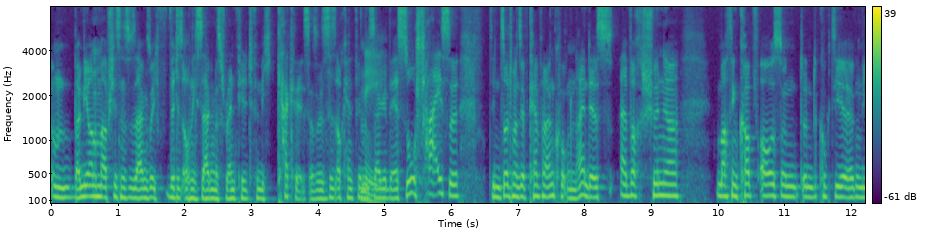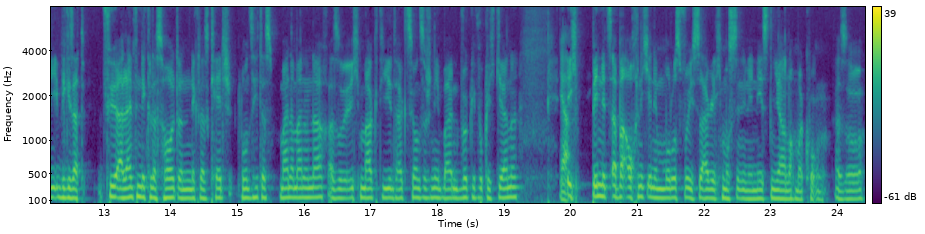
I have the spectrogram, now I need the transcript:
um bei mir auch nochmal abschließend zu sagen, so, ich würde jetzt auch nicht sagen, dass Renfield für mich kacke ist. Also, es ist auch kein Film, wo ich Nee. sage, der ist so scheiße, den sollte man sich auf keinen Fall angucken. Nein, der ist einfach schöner, macht den Kopf aus und, und guckt dir irgendwie, wie gesagt, für allein für Nicholas Holt und Nicolas Cage lohnt sich das meiner Meinung nach. Also, ich mag die Interaktion zwischen den beiden wirklich, wirklich gerne. Ja. Ich bin jetzt aber auch nicht in dem Modus, wo ich sage, ich muss den in den nächsten Jahren noch mal gucken. Also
